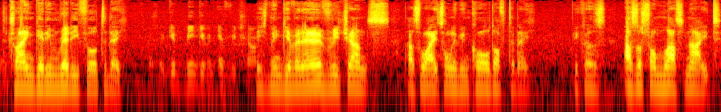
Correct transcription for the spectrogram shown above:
to try and get him ready for today. So give, being given every chance. He's been given every chance. That's why it's only been called off today, because as of from last night,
